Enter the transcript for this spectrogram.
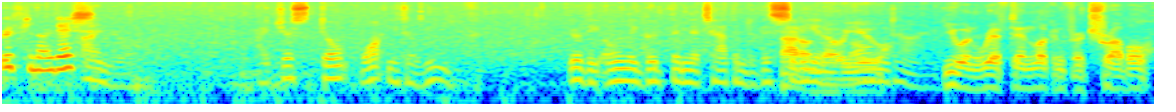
Riften, I guess. I know. I just don't want you to leave. You're the only good thing that's happened to this I city don't in know a long you. time. You and Riften looking for trouble?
